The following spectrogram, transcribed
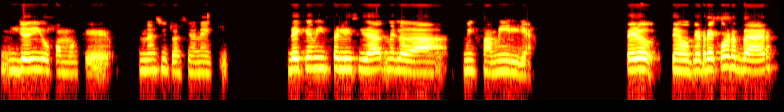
yo digo como que una situación X, de que mi felicidad me lo da mi familia, pero tengo que recordar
